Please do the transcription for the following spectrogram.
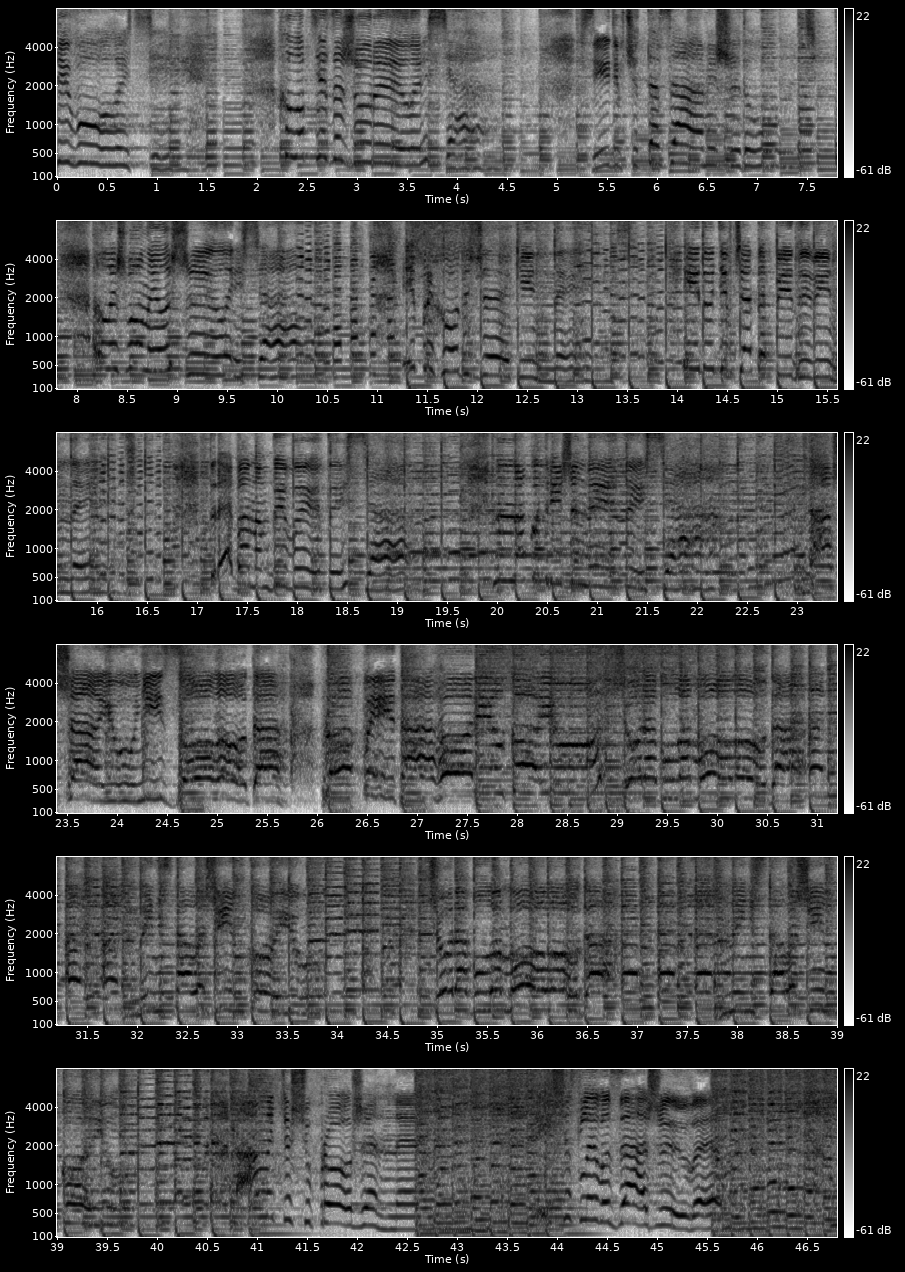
нашій вулиці, хлопці зажурилися, всі дівчата заміж ідуть, лиш вони лишилися. мене. І щасливо заживем,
